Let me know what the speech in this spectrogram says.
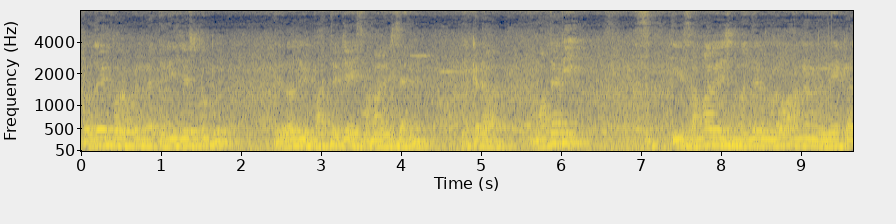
హృదయపూర్వకంగా తెలియజేసుకుంటూ ఈరోజు ఈ పాత్రికేయ సమావేశాన్ని ఇక్కడ మొదటి ఈ సమావేశ మందిరంలో ఆనంద వివేక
